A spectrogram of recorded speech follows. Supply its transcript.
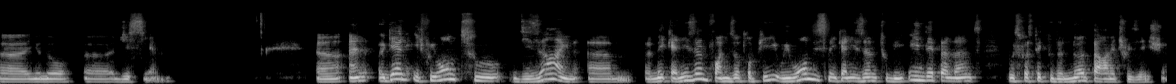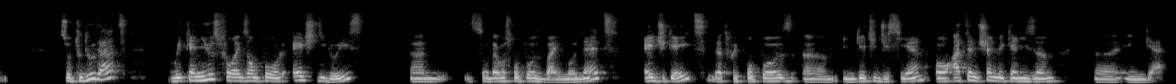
uh, you know, uh, GCN. Uh, and again, if we want to design um, a mechanism for anisotropy, we want this mechanism to be independent with respect to the node parametrization. So to do that, we can use, for example, edge degrees and so that was proposed by MoNet, EdgeGate that we propose um, in gated GCN or attention mechanism in GAT.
